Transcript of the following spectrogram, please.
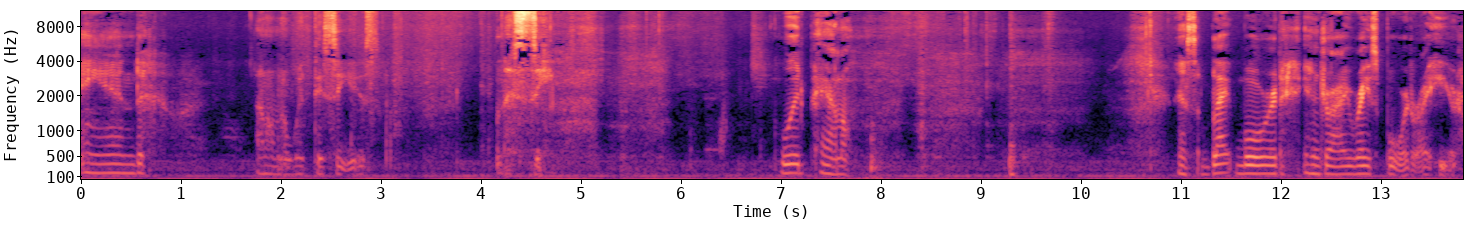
And I don't know what this is. Let's see. Wood panel. That's a blackboard and dry erase board right here.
